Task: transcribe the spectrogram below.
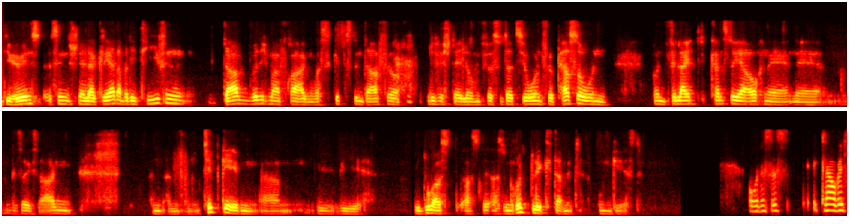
die Höhen sind schnell erklärt, aber die Tiefen, da würde ich mal fragen, was gibt es denn da für Hilfestellungen, für Situationen, für Personen? Und vielleicht kannst du ja auch eine, eine wie soll ich sagen, einen, einen, einen Tipp geben, ähm, wie, wie, wie, du aus, aus, aus dem Rückblick damit umgehst. Oh, das ist, glaube ich,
